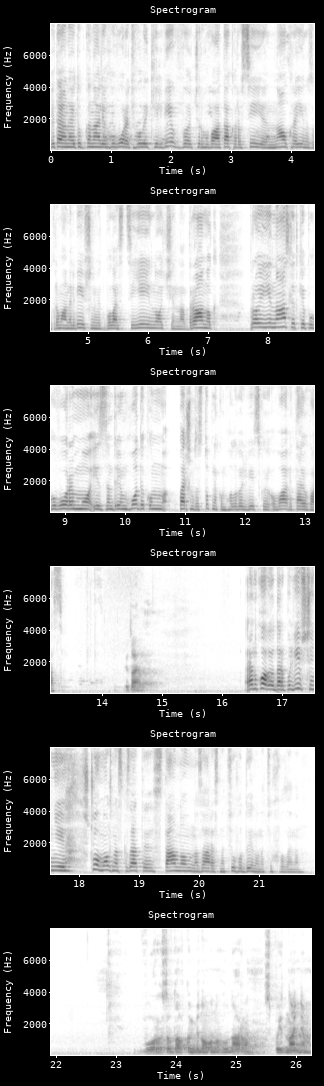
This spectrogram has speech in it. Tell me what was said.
Вітаю на ютуб каналі. Говорить Великий Львів. Чергова атака Росії на Україну, зокрема на Львівщину, відбулася цієї ночі над ранок. Про її наслідки поговоримо із Андрієм Годиком, першим заступником голови Львівської ОВА. Вітаю вас. Вітаю. Ранковий удар по Львівщині. Що можна сказати станом на зараз, на цю годину, на цю хвилину? Ворог завдав комбінованого удару з поєднанням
